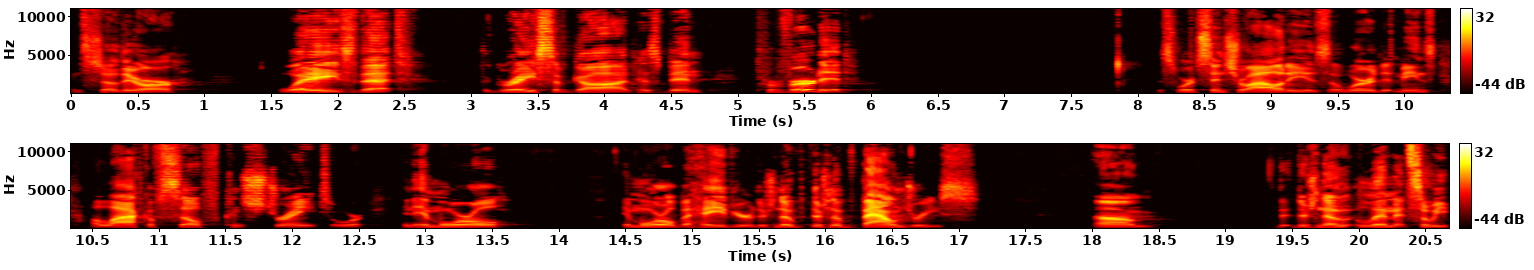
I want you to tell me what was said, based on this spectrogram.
And so there are ways that the grace of God has been perverted. This word sensuality is a word that means a lack of self constraint or an immoral, immoral behavior. There's no, there's no boundaries. Um, there's no limit. So we,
